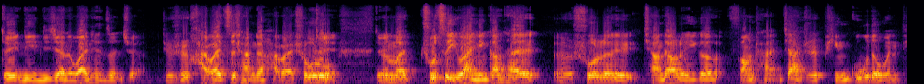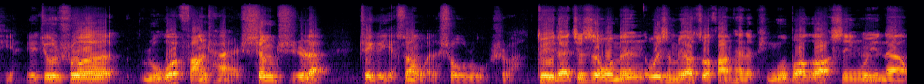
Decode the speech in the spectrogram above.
对，你理解的完全正确。就是海外资产跟海外收入。对那么除此以外，您刚才呃说了强调了一个房产价值评估的问题，也就是说，如果房产升值了，这个也算我的收入是吧？对的，就是我们为什么要做房产的评估报告，是因为呢，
